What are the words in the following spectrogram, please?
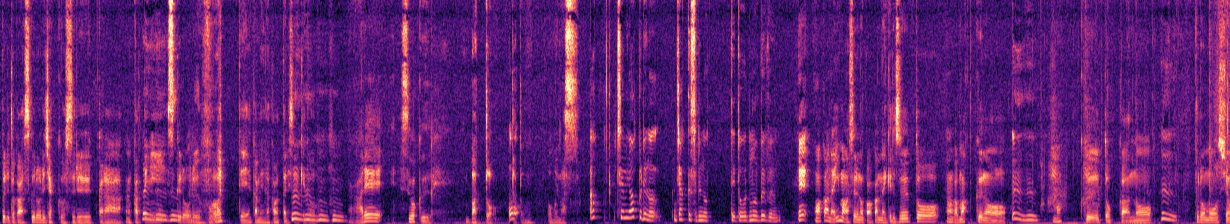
プルとかはスクロールジャックをするから勝手うんうんうん。にスクロールふわって画面が変わったりするけど、あれすごくバッドだと思思います。あちなみにアップルのジャックするのってどの部分えわかんない。今はするのかわかんないけどずっとなんか Mac のうんうん。Mac とかのうん。プロモーショ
